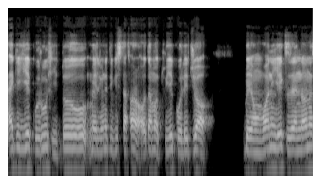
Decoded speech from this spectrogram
اگه یه گروهی دو میلیون دویست نفر آدم رو توی گل جا به عنوان یک زندان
